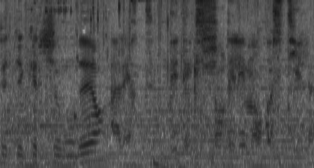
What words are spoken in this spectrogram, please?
Fais tes quêtes secondaires. Alerte. Détection d'éléments hostiles.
